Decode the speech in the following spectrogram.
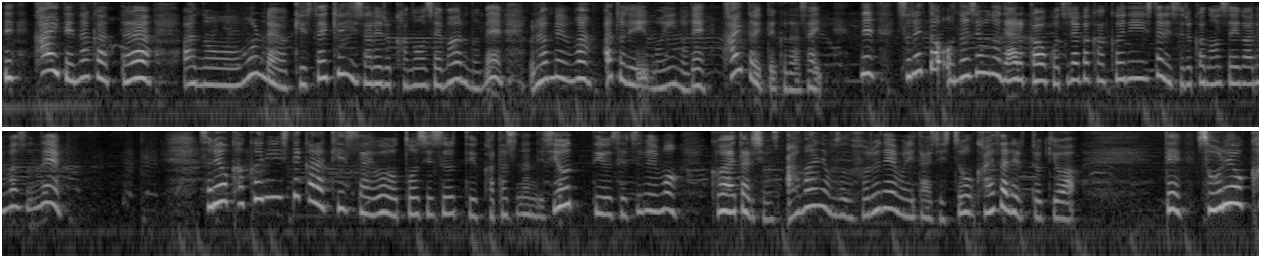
で書いてなかったらあの本来は決済拒否される可能性もあるので裏面は後でもいいので書いといてください。でそれと同じものであるかをこちらが確認したりする可能性がありますのでそれを確認してから決済をお通しするっていう形なんですよっていう説明も加えたりします。あまりにもそのフルネームに対して質問を返される時は。で、それを返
